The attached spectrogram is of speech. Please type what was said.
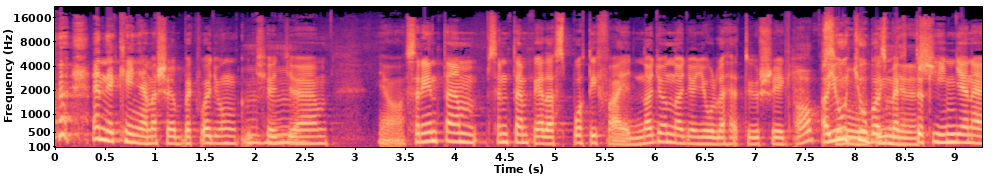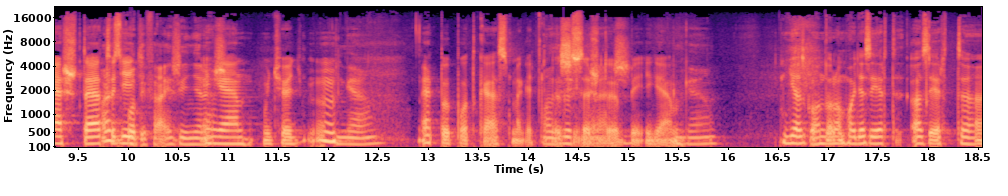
ennél kényelmesebbek vagyunk, úgyhogy... Uh-huh. Ja, szerintem, szerintem például a Spotify egy nagyon-nagyon jó lehetőség. Abszolút, a YouTube az ingyenes. meg tök ingyenes. Tehát, a hogy Spotify így, is ingyenes. Igen, úgyhogy mm, igen. Apple Podcast, meg egy, az, az összes ingyenes. többi, igen. igen. Ugye azt gondolom, hogy azért, azért uh,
